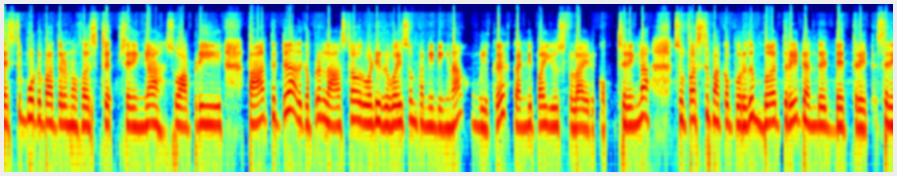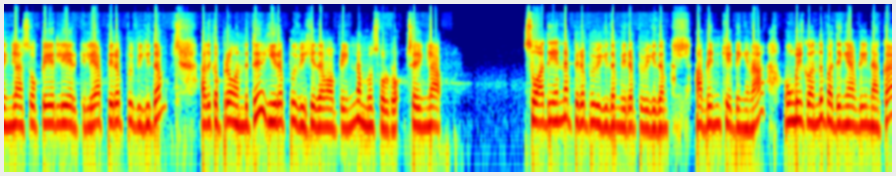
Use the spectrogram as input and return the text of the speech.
டெஸ்ட் போட்டு பார்த்துடணும் ஃபர்ஸ்ட் சரிங்களா? ஸோ அப்படி பார்த்துட்டு அதுக்கப்புறம் லாஸ்டா ஒரு வாட்டி ரிவைஸும் பண்ணிட்டீங்கன்னா உங்களுக்கு கண்டிப்பா யூஸ்ஃபுல்லா இருக்கும். சரிங்களா? ஸோ ஃபர்ஸ்ட் பார்க்க போறது birth rate and death rate சரிங்களா? ஸோ பேர்லயே இருக்கு இல்லையா? பிறப்பு விகிதம் அதுக்கப்புறம் வந்துட்டு இறப்பு விகிதம் அப்படின்னு நம்ம சொல்றோம். சரிங்களா? ஸோ அது என்ன பிறப்பு விகிதம் இறப்பு விகிதம் அப்படின்னு கேட்டீங்கன்னா உங்களுக்கு வந்து பார்த்தீங்க அப்படின்னாக்கா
